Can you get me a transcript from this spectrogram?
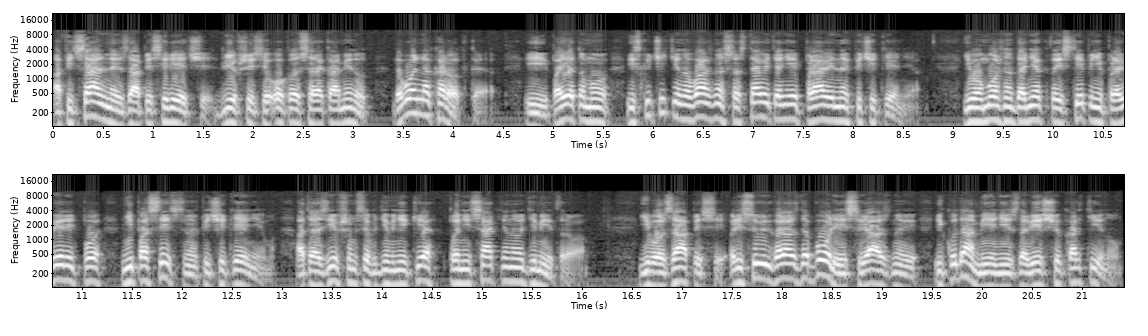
Официальная запись речи, длившаяся около 40 минут, довольно короткая, и поэтому исключительно важно составить о ней правильное впечатление. Его можно до некоторой степени проверить по непосредственным впечатлениям, отразившимся в дневнике проницательного Димитрова. Его записи рисуют гораздо более связанную и куда менее зловещую картину.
